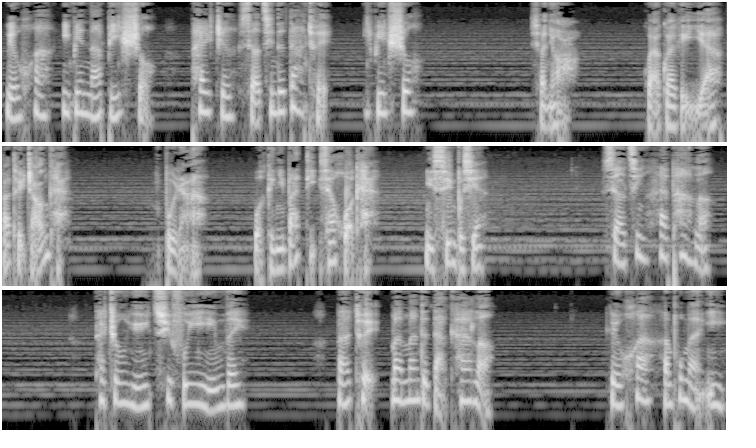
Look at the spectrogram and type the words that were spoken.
刘化一边拿匕首拍着小静的大腿，一边说：“小妞儿，乖乖给爷把腿张开，不然。”我给你把底下豁开，你信不信？小静害怕了，她终于屈服于淫威，把腿慢慢的打开了。刘焕还不满意，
